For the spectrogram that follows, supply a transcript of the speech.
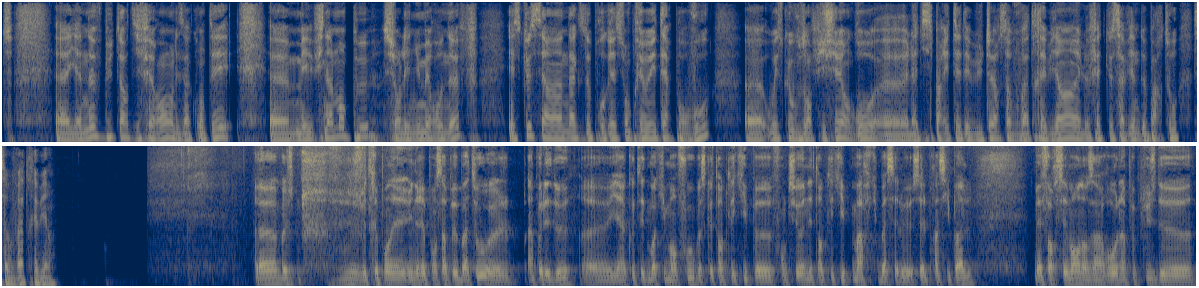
Euh, il y a neuf buteurs différents, on les a comptés, euh, mais finalement peu sur les numéros 9. Est-ce que c'est un axe de progression prioritaire pour vous ou est-ce que vous en fichez en gros la disparité des buteurs, ça vous va très bien et le fait que ça vienne de partout, ça vous va très bien? Euh, bah, je, vais te répondre une réponse un peu bateau, euh, un peu les deux. Il euh, y a un côté de moi qui m'en fout parce que tant que l'équipe euh, fonctionne et tant que l'équipe marque, bah, c'est le, le principal. Mais forcément, dans un rôle un peu plus de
